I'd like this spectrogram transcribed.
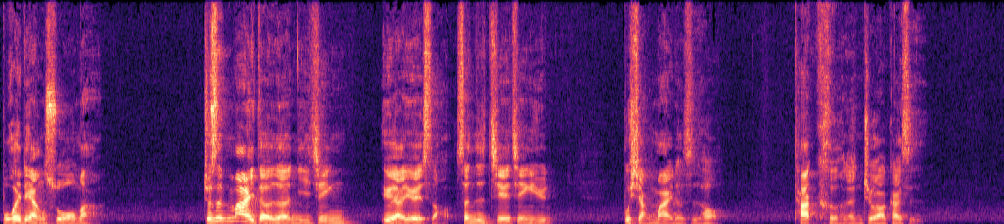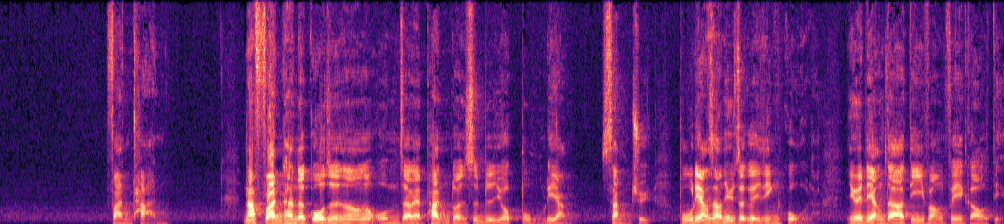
不会这样说嘛。就是卖的人已经越来越少，甚至接近于不想卖的时候，它可能就要开始反弹。那反弹的过程当中，我们再来判断是不是有补量上去。补量上去，这个一定过了，因为量大的地方飞高点。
